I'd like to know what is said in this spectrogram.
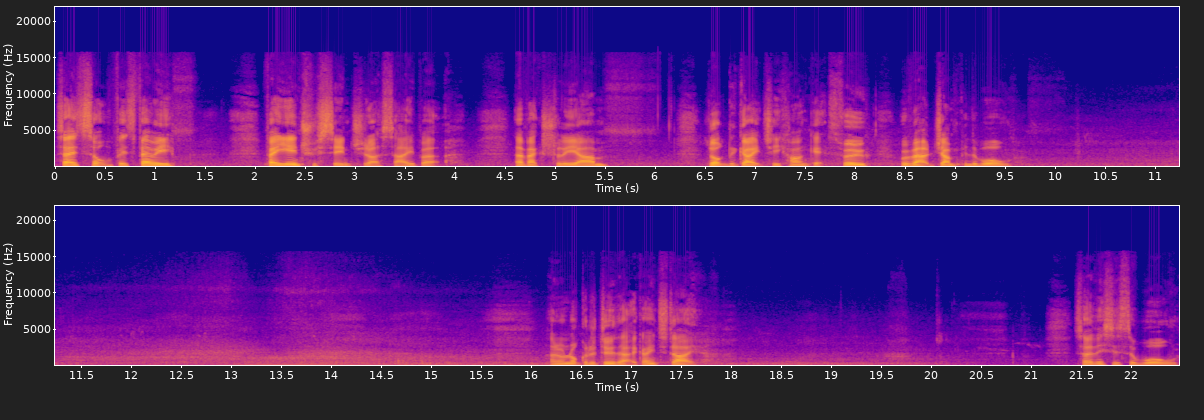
So it's sort of, it's very very interesting, should I say, but they've actually um, locked the gate so you can't get through without jumping the wall. And I'm not going to do that again today. So this is the wall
